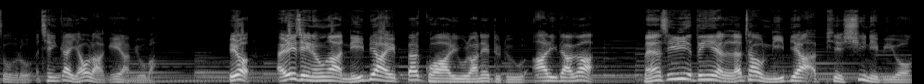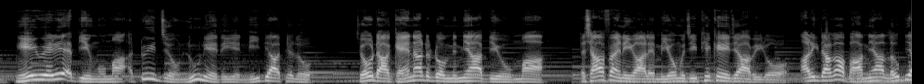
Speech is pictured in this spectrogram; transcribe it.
ဆိုသလိုအချိန်ကပ်ရောက်လာခဲ့တာမျိုးပါပြီးတော့အဲ့ဒီအချိန်တုန်းကနီးပြရဲ့ပက်ကွာရီယိုလာနဲ့တူတူအာရီတာက မန်စီးရီးအသင်းရဲ့လက်ထောက်နီးပြအဖြစ်ရှိနေပြီးတော့ငယ်ရွယ်တဲ့အပြင်ကမှအတွေ့အကြုံနုနယ်သေးတဲ့နီးပြဖြစ်လို့ဂျောဒါဂန်နာတော်တော်များများအပြင်ကမှတခြားဖန်တွေကလည်းမယုံမကြည်ဖြစ်ခဲ့ကြပြီးတော့အာရီတာကဘာများလုံးပြ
